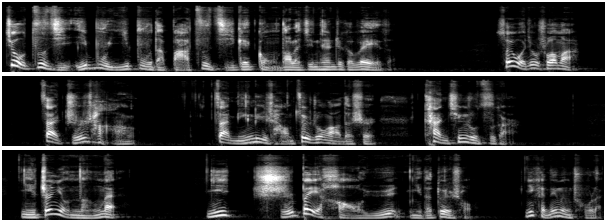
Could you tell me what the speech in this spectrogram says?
就自己一步一步的把自己给拱到了今天这个位子。所以我就说嘛。在职场，在名利场，最重要的是看清楚自个儿。你真有能耐，你十倍好于你的对手，你肯定能出来。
